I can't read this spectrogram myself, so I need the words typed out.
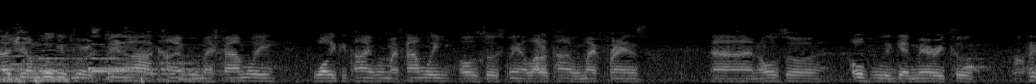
Actually, I'm looking for spending uh, time with my family, quality time with my family, also spend a lot of time with my friends, and also hopefully get married too.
